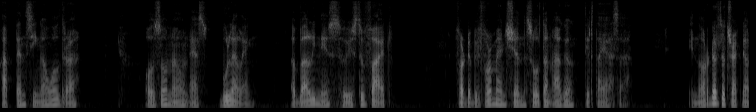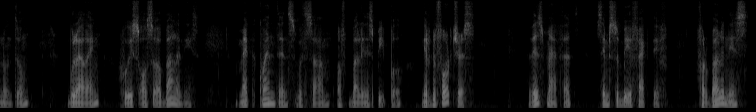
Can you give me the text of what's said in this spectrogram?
Captain Singa Waldra, also known as Buleleng, a Balinese who used to fight for the before-mentioned Sultan Ageng Tirtayasa. In order to track down Untung, Buleleng, who is also a Balinese, made acquaintance with some of Balinese people near the fortress. This method seems to be effective, for Balinese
